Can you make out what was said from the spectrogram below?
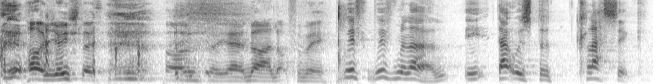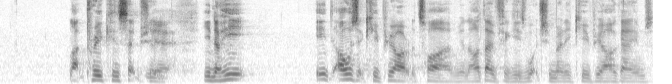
mate. I'm useless. Honestly, yeah, no, not for me. With with Milan, he, that was the classic, like preconception. Yeah. You know, he, he. I was at QPR at the time. You know, I don't think he's watching many QPR games,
